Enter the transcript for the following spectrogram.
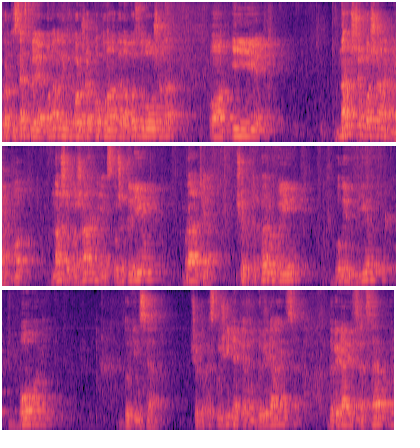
Брати і сестри, вона на них тепер вже покладена, возложена. От, і Наше бажання, от, наше бажання як служителів, браття, щоб тепер ви були вірні Богові до кінця, щоб те служіння, яке вам довіряється, довіряється церкві,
